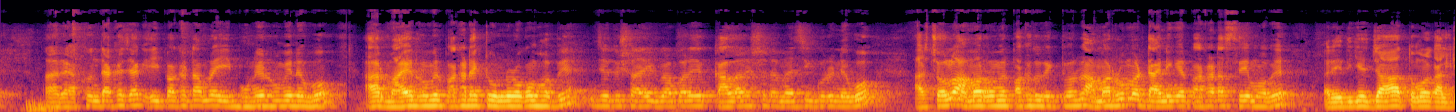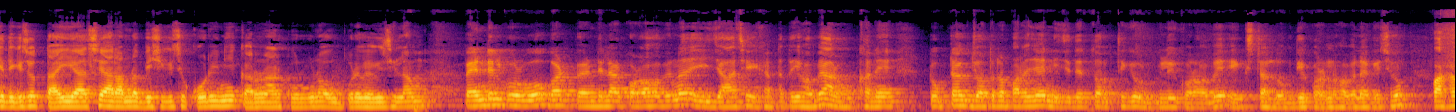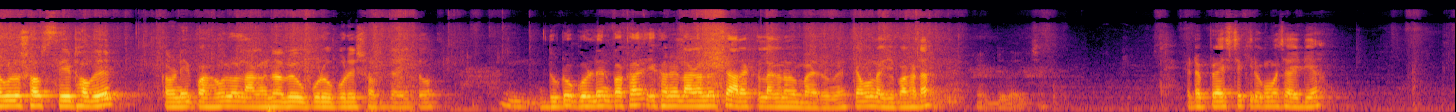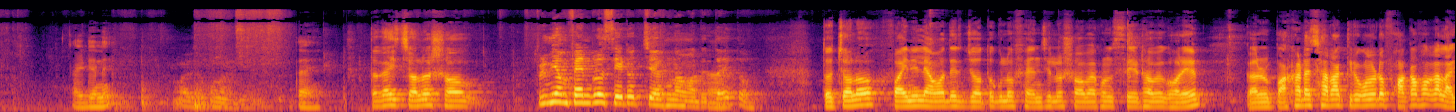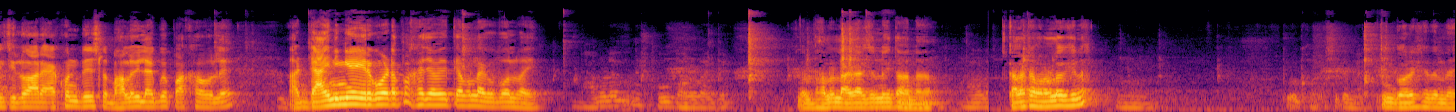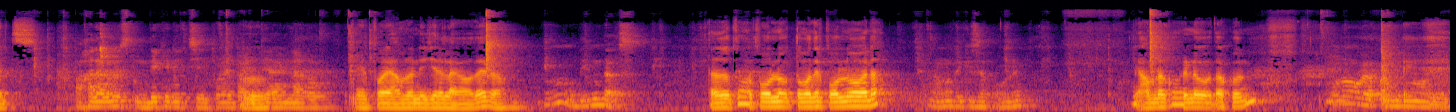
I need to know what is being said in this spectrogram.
আর এখন দেখা যাক এই পাখাটা আমরা এই বোনের রুমে নেব। আর মায়ের রুমের পাখাটা একটু অন্যরকম হবে। যেহেতু শারীরিক ব্যাপারে কালারের সাথে ম্যাচিং করে নেব। আর চলো, আমার রুমের পাখা তো দেখতে পারবে। আমার রুম আর ডাইনিং এর পাখাটা সেম হবে। আর এদিকে যা তোমরা কালকে দেখেছ তাই আছে। আর আমরা বেশি কিছু করিনি, কারণ আর করব না। উপরে ভেবেছিলাম প্যান্ডেল করব বাট প্যান্ডেল আর করা হবে না। এই যা আছে এখানটাতেই হবে। আর ওখানে টুকটাক যতটা পারা যায় নিজেদের তরফ থেকে ওগুলোই করা হবে। এক্সট্রা লোক দিয়ে করানো হবে না কিছু। পাখাগুলো সব সেট হবে। কারণ এই পাখাগুলো লাগানো হবে উপরে উপরে সব যাই তো। দুটো গোল্ডেন পাখা এখানে লাগানো হচ্ছে আর একটা লাগানো হবে মায়ের রুমে কেমন লাগছে পাখাটা? এটা প্রাইসটা কীরকম আছে আইডিয়া আইডিয়া নেই? তাই। তো গাই চলো সব প্রিমিয়াম ফ্যানগুলো সেট হচ্ছে এখন আমাদের তাই তো? তো চলো ফাইনালি আমাদের যতগুলো ফ্যান ছিল সব এখন সেট হবে ঘরে। কারণ পাখাটা ছাড়া কীরকম একটা ফাঁকা ফাঁকা লাগছিল আর এখন বেশ ভালোই লাগবে পাখা হলে। আর ডাইনিংয়ে এরকম একটা পাখা যাবে কেমন লাগবে বল ভাই? খুব ভালো লাগবে ভালো লাগার জন্যই তো আনা কালারটা ভালো লাগছে না? পুরো ঘরের সাথে match। ঘরের সাথে ম্যাচ পাখা লাগানো দেখে নিচ্ছি এরপরে বাড়িতে আমি লাগাবো। এরপরে আমরা নিজেরা লাগাবো তাই তো? তাহলে তোমার প্রবলেম তোমাদের প্রবলেম হবে না? আমাদের কিসের প্রবলেম আমরা করে নেব তখন।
